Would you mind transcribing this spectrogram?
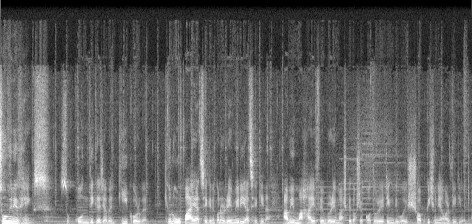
so many things so কোন দিকে যাবেন, কি করবেন, কোনো উপায় আছে কিনা, কোনো রেমেডি আছে কিনা, আমি মাহা এই ফেব্রুয়ারি মাসকে দশে কত রেটিং দিব, এই সব কিছু নিয়ে আমার ভিডিওটা।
